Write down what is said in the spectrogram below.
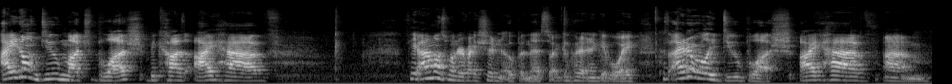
I don't do much blush because I have, see I almost wonder if I shouldn't open this so I can put it in a giveaway because I don't really do blush. I have um,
